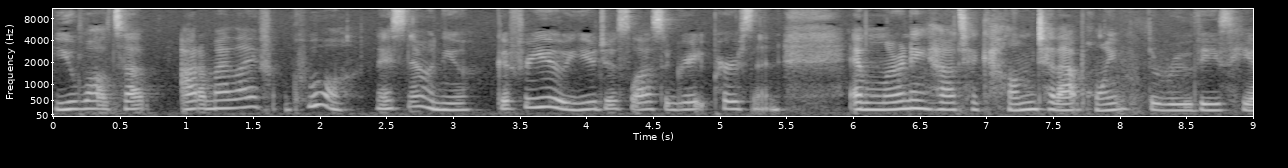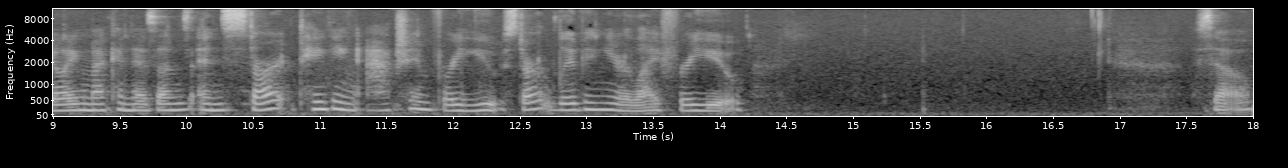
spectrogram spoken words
you waltz up out of my life cool nice knowing you good for you you just lost a great person and learning how to come to that point through these healing mechanisms and start taking action for you start living your life for you so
